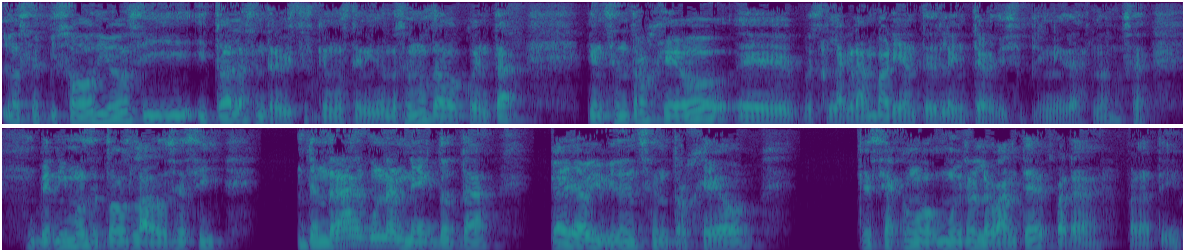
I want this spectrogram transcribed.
los episodios y, y todas las entrevistas que hemos tenido, nos hemos dado cuenta en Centro Geo, eh, pues la gran variante es la interdisciplinidad, ¿no? O sea, venimos de todos lados y así. ¿Tendrá alguna anécdota que haya vivido en Centro Geo que sea como muy relevante para, para ti?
